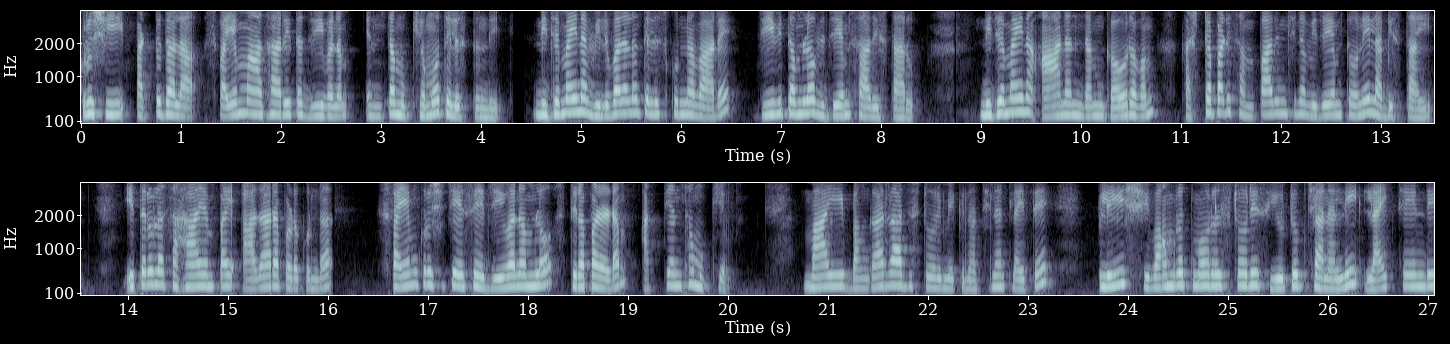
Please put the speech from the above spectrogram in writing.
కృషి పట్టుదల స్వయం ఆధారిత జీవనం ఎంత ముఖ్యమో తెలుస్తుంది. నిజమైన విలువలను తెలుసుకున్న వారే జీవితంలో విజయం సాధిస్తారు. నిజమైన ఆనందం గౌరవం కష్టపడి సంపాదించిన విజయంతోనే లభిస్తాయి. ఇతరుల సహాయంపై ఆధారపడకుండా స్వయం కృషి చేసే జీవనంలో స్థిరపడడం అత్యంత ముఖ్యం. మా ఈ బంగారాజు స్టోరీ మీకు నచ్చినట్లయితే please Shivamrut moral stories YouTube ఛానల్ని లైక్ చేయండి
